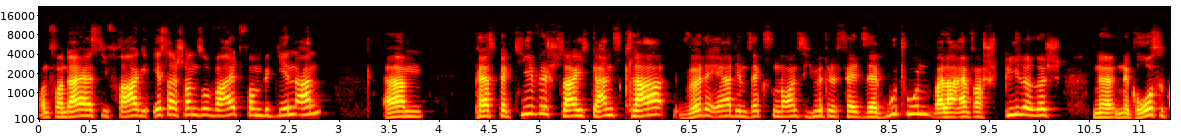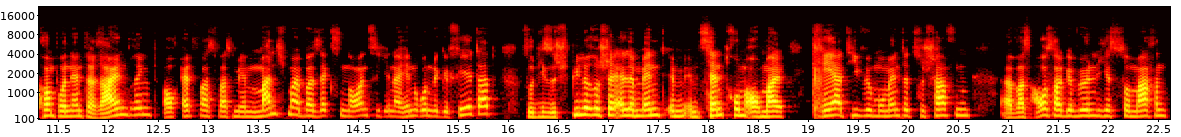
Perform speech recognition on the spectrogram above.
Und von daher ist die Frage, ist er schon so weit vom Beginn an? Ähm, perspektivisch sage ich ganz klar, würde er dem 96 Mittelfeld sehr gut tun, weil er einfach spielerisch eine, eine, große Komponente reinbringt. Auch etwas, was mir manchmal bei 96 in der Hinrunde gefehlt hat. So dieses spielerische Element im, im Zentrum, auch mal kreative Momente zu schaffen, äh, was Außergewöhnliches zu machen.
